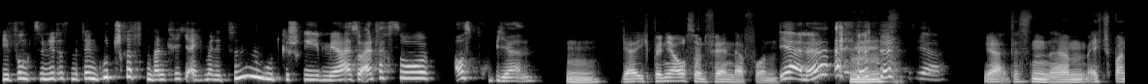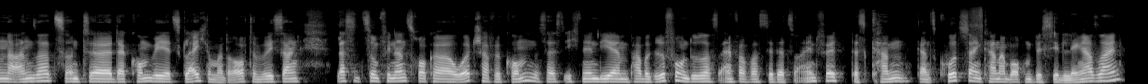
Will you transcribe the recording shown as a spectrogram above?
wie funktioniert das mit den Gutschriften? Wann kriege ich eigentlich meine Zinsen gut geschrieben? Ja, also einfach so ausprobieren. Mhm. Ja, ich bin ja auch so ein Fan davon. Ja, ne? Mhm. ja. Ja, das ist ein ähm, echt spannender Ansatz und äh, da kommen wir jetzt gleich nochmal drauf. Dann würde ich sagen, lass uns zum Finanzrocker Word Shuffle kommen. Das heißt, ich nenne dir ein paar Begriffe und du sagst einfach, was dir dazu einfällt. Das kann ganz kurz sein, kann aber auch ein bisschen länger sein.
